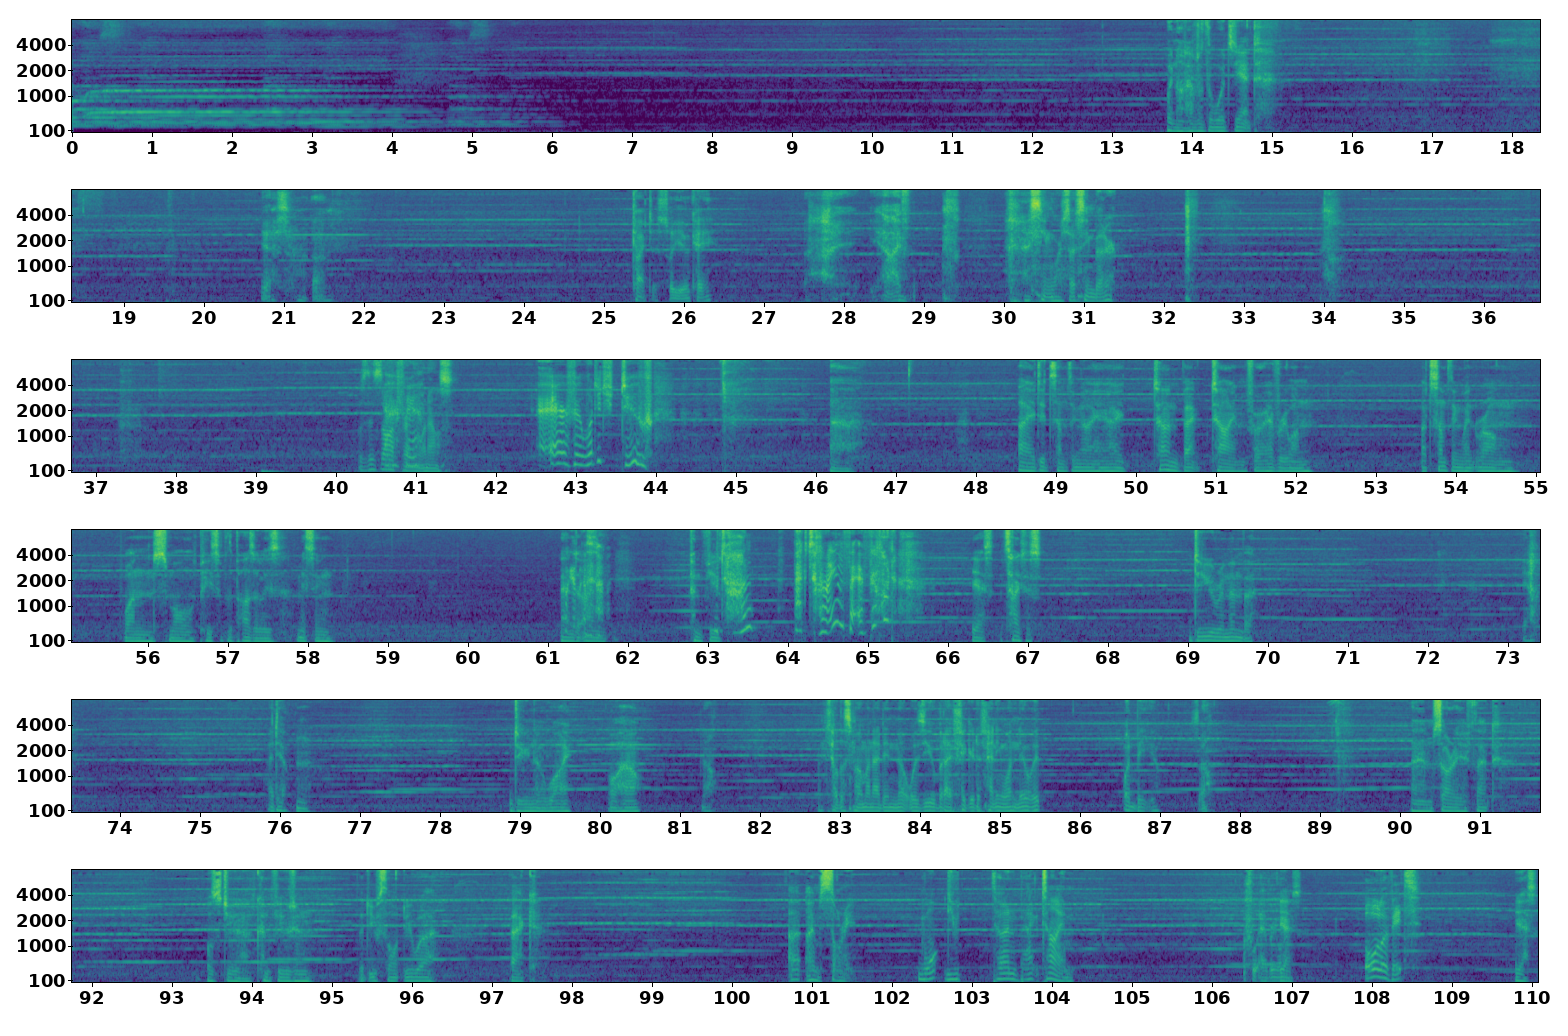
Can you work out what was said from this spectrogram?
We're not out of the woods yet. Yes. Um, Titus, are you okay? Yeah, I've. I've seen worse, I've seen better. Was this odd for anyone else? Erfil, what did you do? Uh, I did something. I, I turned back time for everyone. But something went wrong. One small piece of the puzzle is missing. And Wait, I'm You confused. turned back time for everyone? Yes, Titus. Do you remember? Yeah. I do. Hmm. Do you know why or how? No. Until this moment, I didn't know it was you, but I figured if anyone knew it, would be you. So, I am sorry if that caused you confusion, that you thought you were back. I- I'm sorry. What? You turned back time? For everyone? Yes, All of it? yes.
